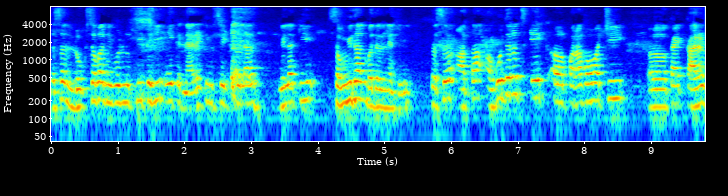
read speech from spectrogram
जसं लोकसभा निवडणुकीतही एक नॅरेटिव्ह सेट केला गेला की संविधान बदलण्यात येईल तसं आता अगोदरच एक पराभवाची काय कारण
